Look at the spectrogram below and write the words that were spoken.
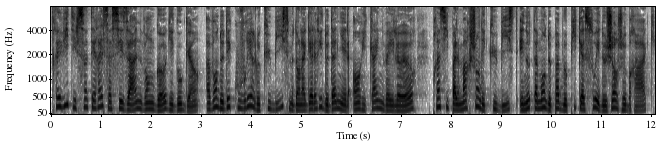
Très vite, il s'intéresse à Cézanne, Van Gogh et Gauguin avant de découvrir le cubisme dans la galerie de Daniel Henry Kahnweiler, principal marchand des cubistes et notamment de Pablo Picasso et de Georges Braque,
